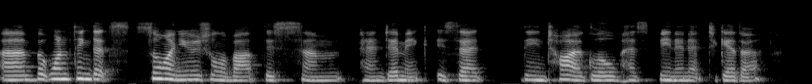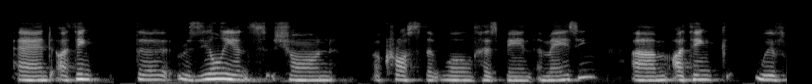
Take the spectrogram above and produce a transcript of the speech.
um, but one thing that's so unusual about this um, pandemic is that the entire globe has been in it together and i think the resilience shown across the world has been amazing um, i think we've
